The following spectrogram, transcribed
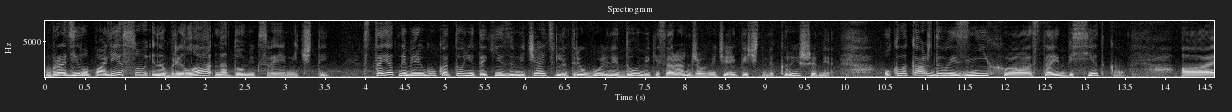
Бродила по лесу и набрела на домик своей мечты. Стоят на берегу Катони такие замечательные треугольные домики с оранжевыми черепичными крышами. Около каждого из них э, стоит беседка, а,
